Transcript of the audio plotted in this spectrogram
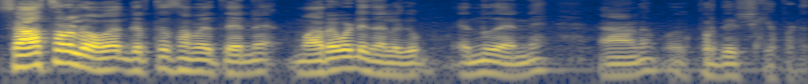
ശാസ്ത്രലോകം കൃത്യസമയത്ത് തന്നെ മറുപടി നൽകും എന്ന് തന്നെ ആണ് പ്രതീക്ഷിക്കപ്പെടുന്നത്.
